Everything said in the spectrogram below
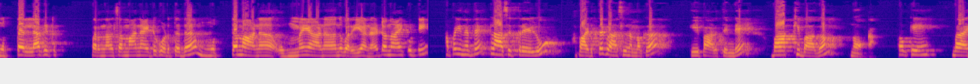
മുത്തല്ല കിട്ടി പിറന്നാൾ സമ്മാനമായിട്ട് കൊടുത്തത് മുത്തമാണ് ഉമ്മയാണ് എന്ന് പറയാണ് കേട്ടോ നായക്കുട്ടി. അപ്പൊ ഇന്നത്തെ ക്ലാസ് ഇത്രയേ ഉള്ളൂ. അപ്പൊ അടുത്ത ക്ലാസ്സിൽ നമുക്ക് ഈ പാഠത്തിന്റെ ബാക്കി ഭാഗം നോക്കാം. ഓക്കെ ബൈ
